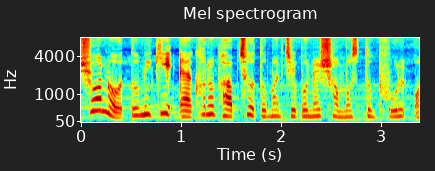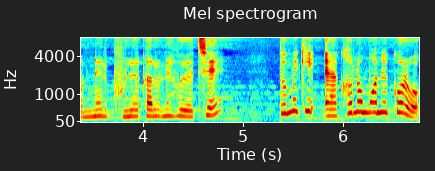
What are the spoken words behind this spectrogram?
শোনো, তুমি কি এখনও ভাবছ তোমার জীবনের সমস্ত ভুল অন্যের ভুলের কারণে হয়েছে? তুমি কি এখনও মনে করো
